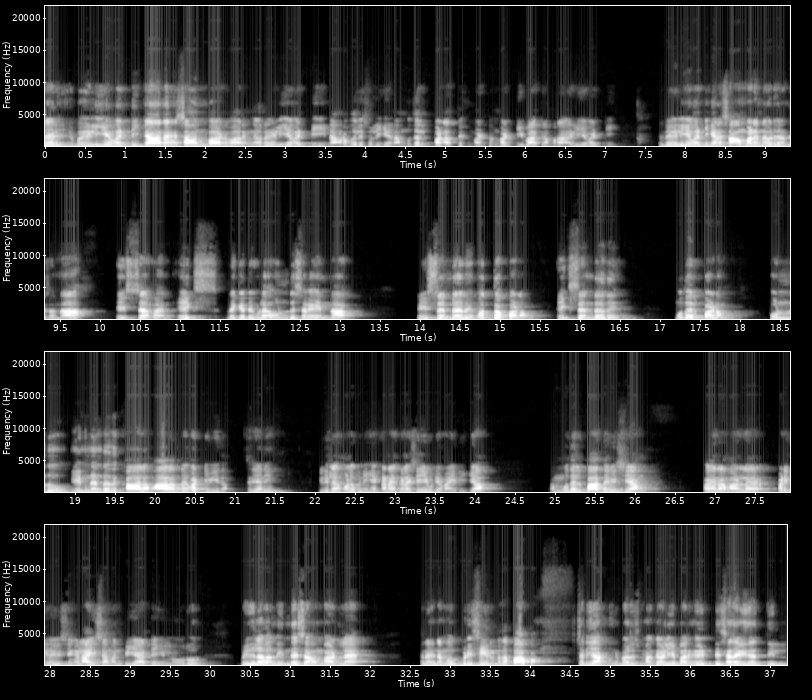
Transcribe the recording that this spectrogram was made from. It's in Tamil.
சரி இப்போ எளிய வட்டிக்கான சமன்பாடு பாருங்க. ஒரு எளிய வட்டி நான் முதல்ல சொல்லிக்கிறேன். நான் முதல் பணத்துக்கு மட்டும் வட்டி பார்க்குற எளிய வட்டி. இந்த எளிய வட்டிக்கான சமன்பாடு என்ன வருதுன்னு சொன்னா எஸ் செவன் எக்ஸ் பிரக்கெட்டுக்குள்ள ஒன்று சக என்ஆர் எஸ்ன்றது மொத்த பணம் எக்ஸ் என்றது முதல் பணம் ஒன்று என்னன்றது காலம் ஆறன்றது வட்டி வீதம். சரியா நீ? இதில் உங்களுக்கு நீங்கள் கணக்குகளை செய்யக்கூடிய மாதிரி இருக்கோ? முதல் பார்த்த விஷயம் பதினாம் ஆண்டில் படிக்கிற விஷயங்கள் ஐ சமன் பிஆர்டிங்கள் நூறு இதில் வந்து இந்த சமன்பாட்டில் நம்ம எப்படி செய்கிறன்றதை பார்ப்போம். சரியா? இப்போ மக்களியை பாருங்க எட்டு சதவீதத்தில்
